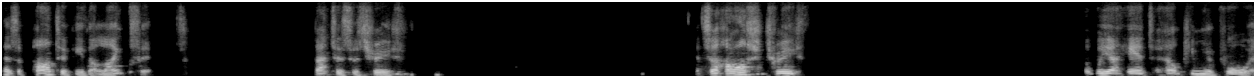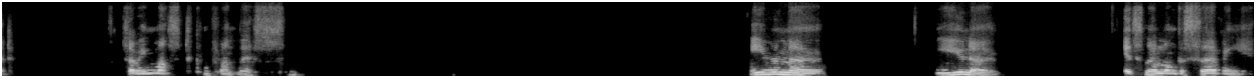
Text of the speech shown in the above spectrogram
There's a part of you that likes it. That is the truth. It's a harsh truth. But we are here to help you move forward. So we must confront this. Even though you know it's no longer serving you,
